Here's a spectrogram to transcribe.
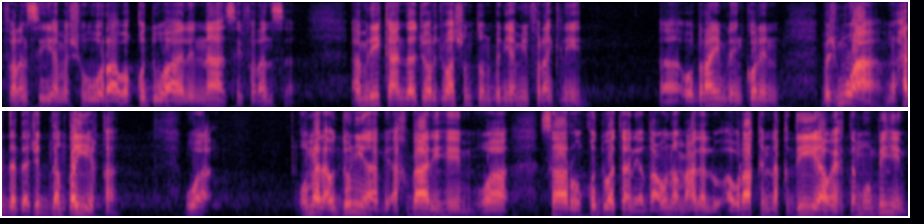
فرنسية مشهورة وقدوة للناس في فرنسا. أمريكا عندها جورج واشنطن بنيامين فرانكلين وإبراهيم لينكولن مجموعة محددة جدا ضيقة. و وملأوا الدنيا بأخبارهم وصاروا قدوة يضعونهم على الأوراق النقدية ويهتمون بهم.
